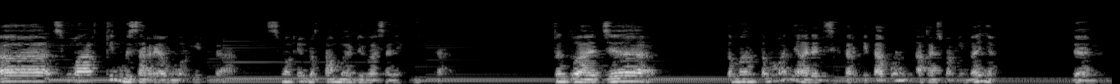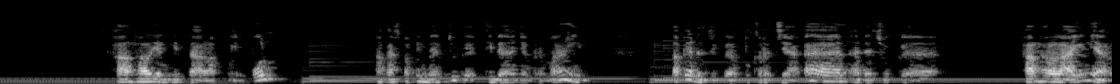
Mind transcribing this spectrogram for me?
uh, semakin besarnya umur kita semakin bertambah dewasanya kita tentu aja teman-teman yang ada di sekitar kita pun akan semakin banyak. Dan hal-hal yang kita lakuin pun akan semakin banyak juga tidak hanya bermain tapi ada juga pekerjaan, ada juga hal-hal lain yang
